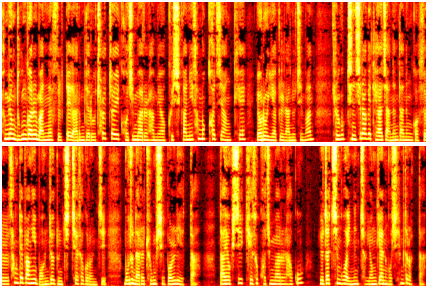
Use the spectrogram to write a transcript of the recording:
분명 누군가를 만났을 때 나름대로 철저히 거짓말을 하며 그 시간이 서먹하지 않게 여러 이야기를 나누지만 결국 진실하게 대하지 않는다는 것을 상대방이 먼저 눈치채서 그런지 모두 나를 조금씩 멀리했다. 나 역시 계속 거짓말을 하고 여자친구가 있는 척 연기하는 것이 힘들었다.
